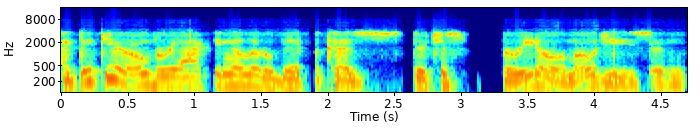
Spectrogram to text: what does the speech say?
I think you're overreacting a little bit because they're just burrito emojis and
